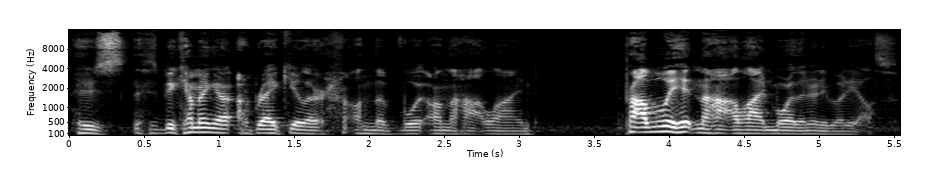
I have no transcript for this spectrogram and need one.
who's who's becoming a, a regular on the vo- on the hotline, probably hitting the hotline more than anybody else.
